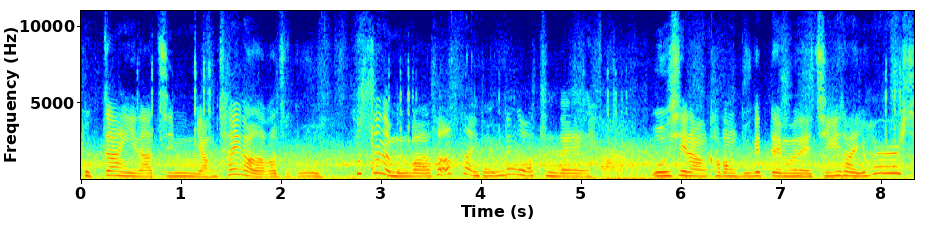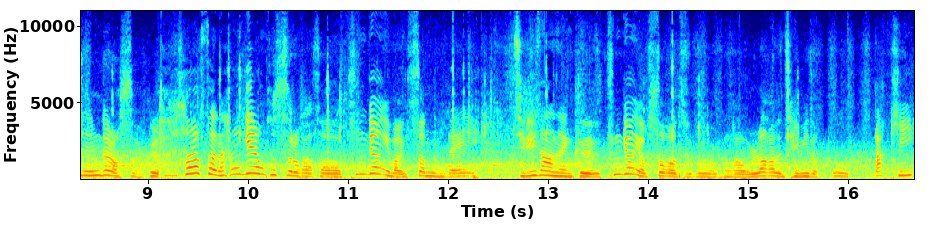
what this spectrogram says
복장이나 짐 양 차이가 나가지고 코스는 뭔가 설악산이 더 힘든 것 같은데 옷이랑 가방 무게 때문에 지리산이 훨씬 힘들었어요. 그 설악산은 한계령 코스로 가서 풍경이 막 있었는데 지리산은 그 풍경이 없어가지고 뭔가 올라가는 재미도 없고 딱히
